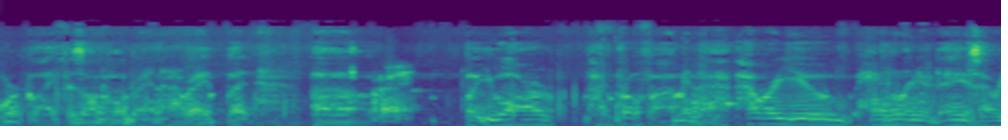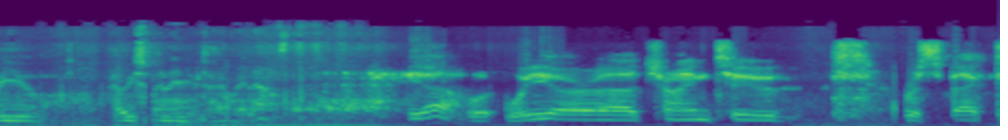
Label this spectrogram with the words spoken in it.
work life is on hold right now, right? But, um, Right. But you are high profile. I mean, how are you handling your days? How are you? How are you spending your time right now? Yeah, we are uh, trying to respect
